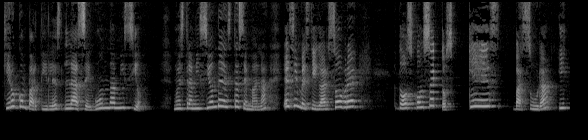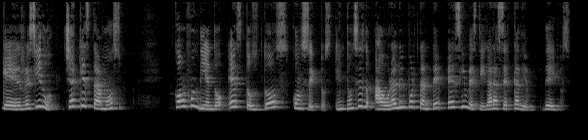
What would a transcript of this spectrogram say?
quiero compartirles la segunda misión. Nuestra misión de esta semana es investigar sobre dos conceptos. ¿Qué es basura y qué es residuo? Ya que estamos confundiendo estos dos conceptos. Entonces ahora lo importante es investigar acerca de, ellos.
